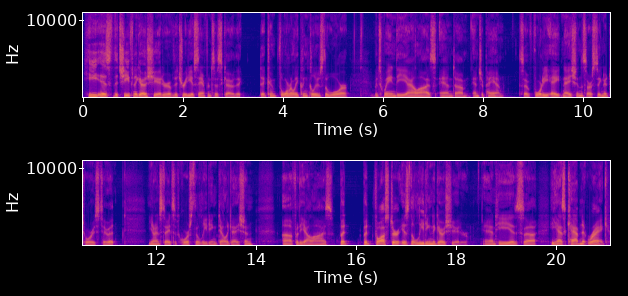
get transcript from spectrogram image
He is the chief negotiator of the Treaty of San Francisco that that formally concludes the war between the Allies and um, and Japan. So 48 nations are signatories to it. The United States, of course, the leading delegation uh, for the Allies. But but Foster is the leading negotiator, and he is uh, he has cabinet rank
